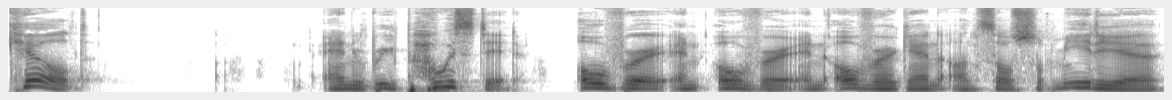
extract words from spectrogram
killed and reposted over and over and over again on social media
